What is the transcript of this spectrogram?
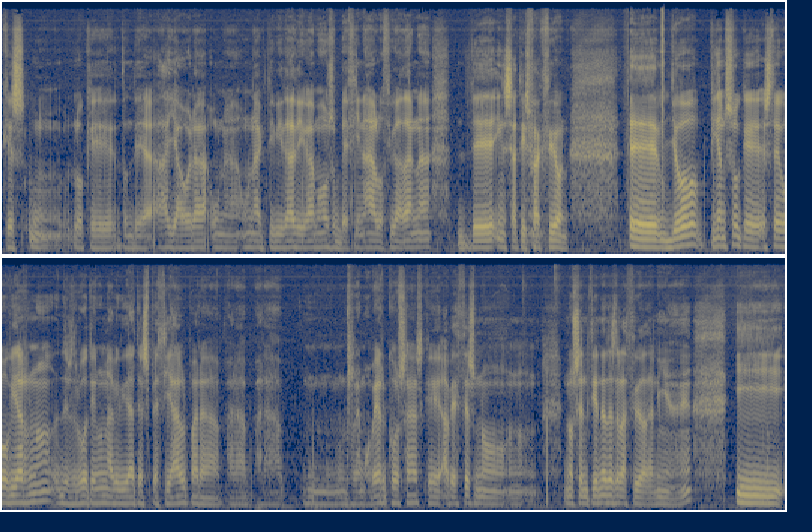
que es mm, lo que, donde hay ahora una, una actividad, digamos, vecinal o ciudadana de insatisfacción. Eh, yo pienso que este gobierno, desde luego, tiene una habilidad especial para, para, para remover cosas que a veces no, no, no se entiende desde la ciudadanía. ¿eh? Y,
